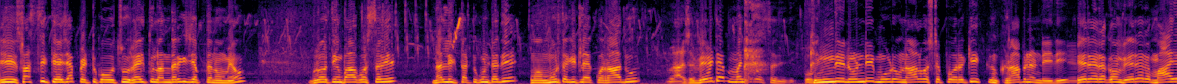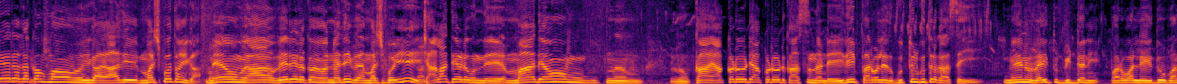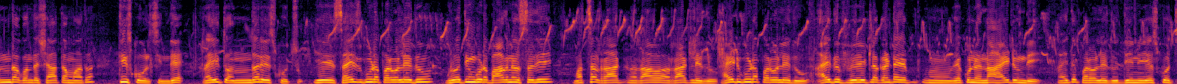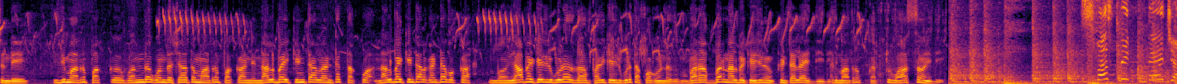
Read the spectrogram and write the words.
ఈ స్వస్తిక్ తేజ పెట్టుకోవచ్చు. రైతులందరికీ చెప్తాను మేము. గ్రోతింగ్ బాగా వస్తుంది నల్లికి తట్టుకుంటుంది ముడత గిట్ల ఎక్కువ రాదు. అసలు వేటే మంచిగా వస్తుంది ఇది. కింది నుండి మూడు నాలుగో స్టెప్ వరకు క్రాపినండి ఇది. వేరే రకం వేరే మా వేరే రకం ఇక అది మర్చిపోతాం ఇక. మేము వేరే రకం అన్నది మర్చిపోయి చాలా తేడా ఉంది. మాదేమో కా అక్కడోటి అక్కడోటి కాస్తుందండి. ఇది పర్వాలేదు గుత్తులు గుత్తులు కాస్తాయి. నేను రైతు బిడ్డని పర్వాలేదు వంద వంద శాతం మాత్రం తీసుకోవాల్సిందే. రైతు అందరు వేసుకోవచ్చు. ఏ సైజ్ కూడా పర్వాలేదు గ్రోతింగ్ కూడా బాగానే వస్తుంది మచ్చలు రా రావట్లేదు. హైట్ కూడా పర్వాలేదు. ఐదు ఫీట్ల కంటే ఎక్కువ నా హైట్ ఉంది. అయితే పర్వాలేదు దీన్ని వేసుకోవచ్చండి. ఇది మాత్రం పక్క వంద వంద శాతం మాత్రం పక్క అండి. నలభై క్వింటాల్ అంటే తక్కువ. నలభై క్వింటాల్ కంటే ఒక యాభై కేజీలు కూడా పది కేజీలు కూడా తక్కువగా ఉండదు. బరాబర్ నలభై కేజీలు క్వింటాలే అయింది ఇది. అది మాత్రం కరెక్ట్ వాస్తవం ఇది. స్వస్తిక్ తేజ.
